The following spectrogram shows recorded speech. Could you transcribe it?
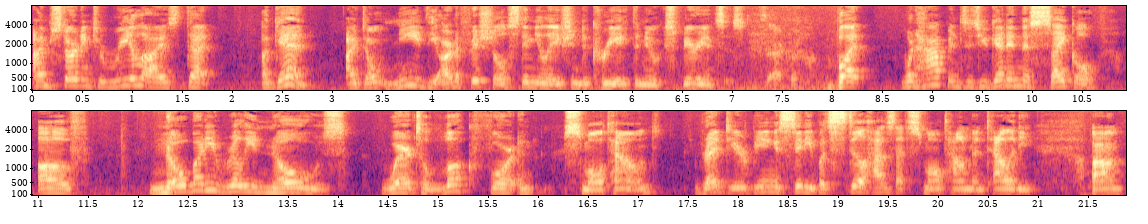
I'm starting to realize that, again, I don't need the artificial stimulation to create the new experiences. Exactly. But what happens is you get in this cycle of nobody really knows where to look for a small town. Red Deer being a city, but still has that small town mentality. Um,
